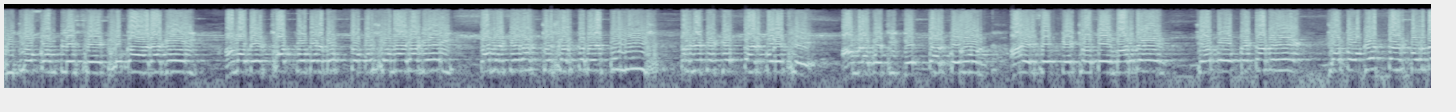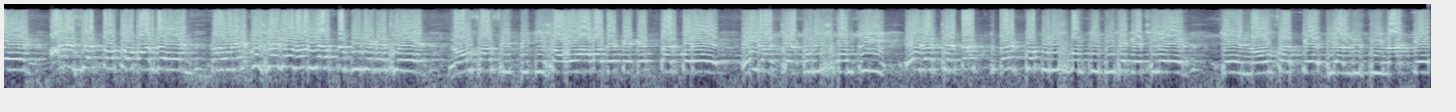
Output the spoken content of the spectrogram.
সিডিও কমপ্লেক্সে ঢোকার আগেই আমাদের ছাত্রদের বক্তব্য শোনার আগেই তাদেরকে রাজ্য সরকারের পুলিশ তাদেরকে গ্রেপ্তার করেছে আমরা বলছি গ্রেপ্তার করুন আইএসএফ কে যত মারবেন যত পেটাবেন যত গ্রেপ্তার করবেন আইএসএফ তত মারবেন কারণ একুশে জানুয়ারি আপনি বুঝে গেছেন নৌসা সিদ্দিকি সহ আমাদেরকে গ্রেপ্তার করে এই রাজ্যের পুলিশ মন্ত্রী, এই রাজ্যের ব্যর্থ পুলিশ মন্ত্রী বুঝে গেছিলেন যে নৌসাদকে বিয়াল্লিশ দিন আগে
